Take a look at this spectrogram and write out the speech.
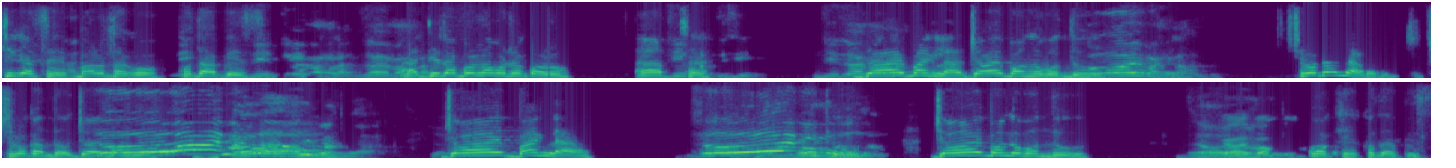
ঠিক আছে ভালো থাকো। খোদা হাফেজ। আর যেটা বললাম ওটা করো। আচ্ছা। জয় বাংলা জয় বঙ্গবন্ধু। জয় বাংলা। স্লোগান দাও স্লোগান দাও জয় বাংলা। জয় বাংলা। জয় বাংলা। জয় বাংলা। জয় এই তো। বঙ্গবন্ধু। জয় বঙ্গবন্ধু ওকে খোদা হাফেজ।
